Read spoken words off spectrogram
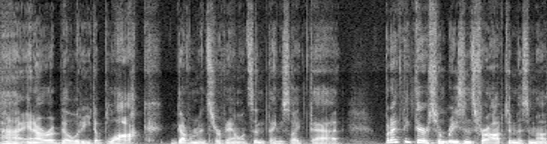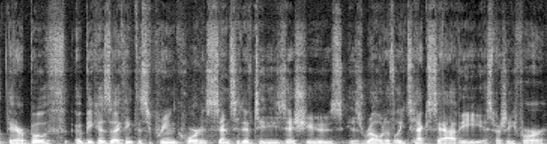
uh, and our ability to block government surveillance and things like that. But I think there are some reasons for optimism out there, both uh, because I think the Supreme Court is sensitive to these issues, is relatively tech savvy, especially for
